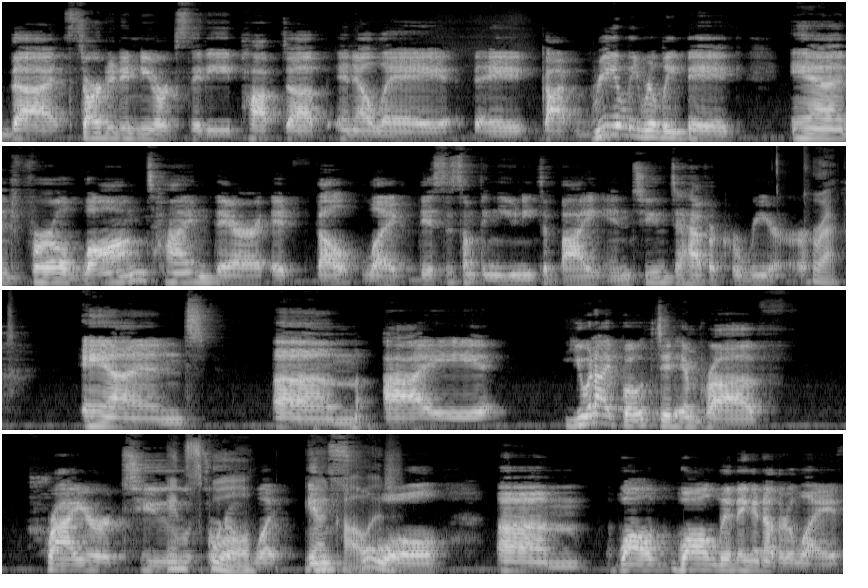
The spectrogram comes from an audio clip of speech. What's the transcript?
that started in New York City, popped up in LA. They got really, really big. And for a long time there, it felt like this is something you need to buy into to have a career Correct. and um i you and i both did improv prior to In sort school. of what in in college. school um while while living another life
